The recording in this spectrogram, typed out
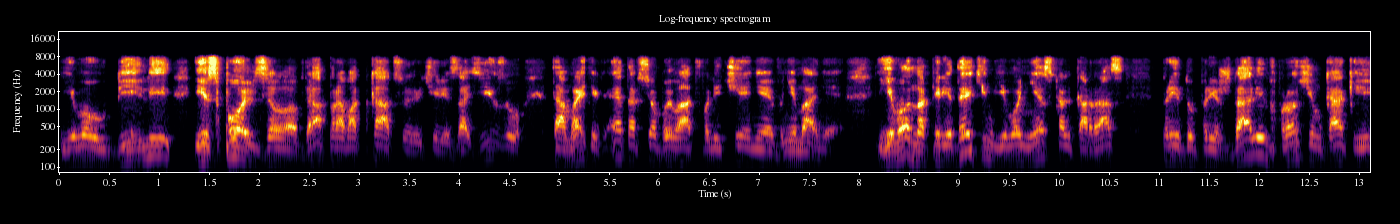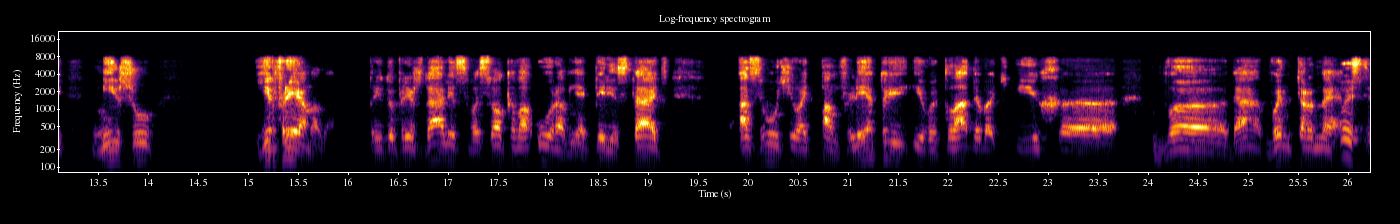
его убили, использовав да, провокацию через Азизу, там этих, это все было отвлечение внимания. Его, но перед этим его несколько раз предупреждали, впрочем, как и Мишу Ефремова предупреждали с высокого уровня перестать озвучивать памфлеты и выкладывать их э, в, да, в интернет. То есть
